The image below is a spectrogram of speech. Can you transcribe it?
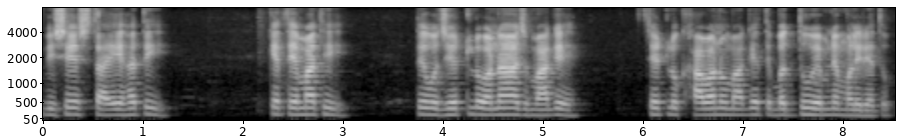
વિશેષતા એ હતી કે તેમાંથી તેઓ જેટલું અનાજ માગે, જેટલું ખાવાનું માગે તે બધું એમને મળી રહેતું.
